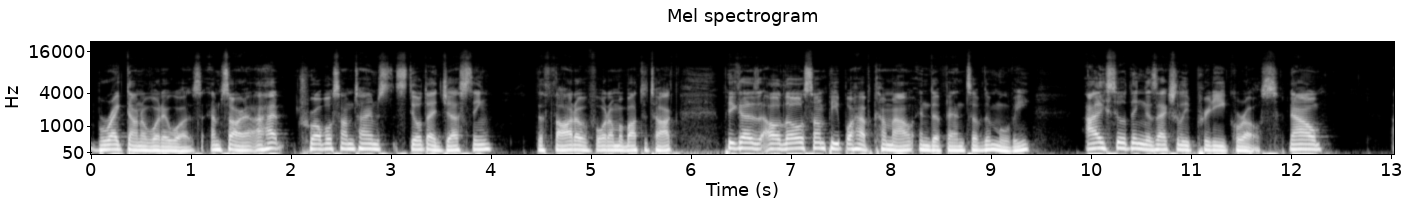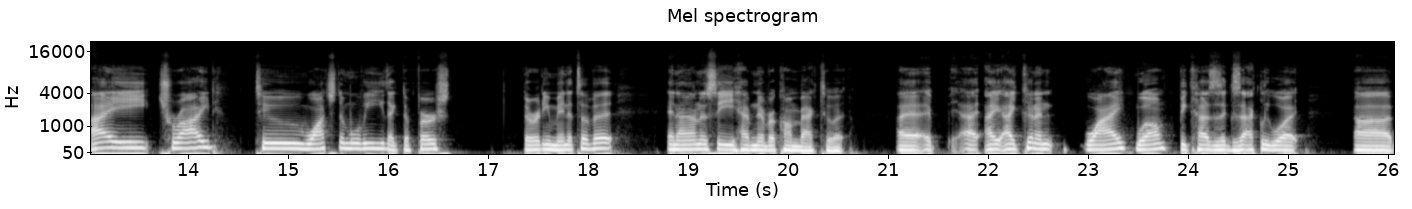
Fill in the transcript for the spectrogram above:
breakdown of what it was. I'm sorry, I had trouble sometimes still digesting the thought of what I'm about to talk because although some people have come out in defense of the movie, I still think it's actually pretty gross. Now, I tried to watch the movie, like the first 30 minutes of it, and I honestly have never come back to it. I I, I couldn't. Why? Well, because it's exactly what uh,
